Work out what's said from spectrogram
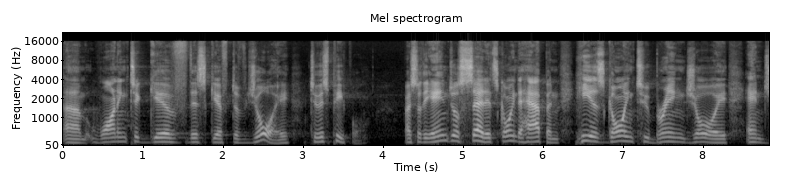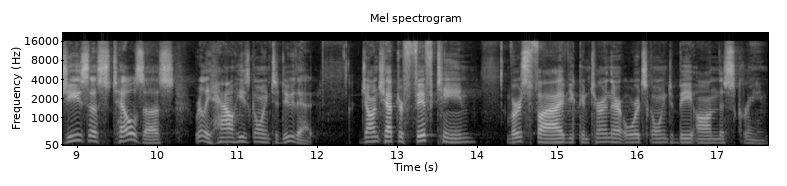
um, wanting to give this gift of joy to his people. Right, so the angel said it's going to happen. He is going to bring joy, and Jesus tells us really how he's going to do that. John chapter 15, verse 5, you can turn there or it's going to be on the screen.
